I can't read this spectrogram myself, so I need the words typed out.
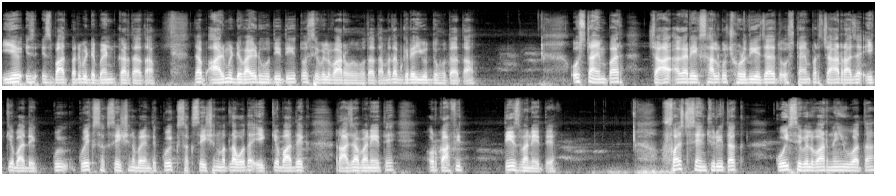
ये इस इस बात पर भी डिपेंड करता था। जब आर्मी डिवाइड होती थी तो सिविल वार हो, होता था मतलब गृह युद्ध होता था। उस टाइम पर चार अगर एक साल को छोड़ दिया जाए तो उस टाइम पर चार राजा एक के बाद एक क्विक सक्सेशन बने थे। क्विक सक्सेशन मतलब होता है एक के बाद एक राजा बने थे और काफ़ी तेज़ बने थे। फ़र्स्ट सेंचुरी तक कोई सिविल वार नहीं हुआ था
